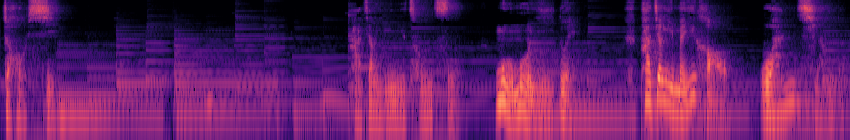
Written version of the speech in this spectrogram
朝夕，他将与你从此默默以对，他将以美好顽强的。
